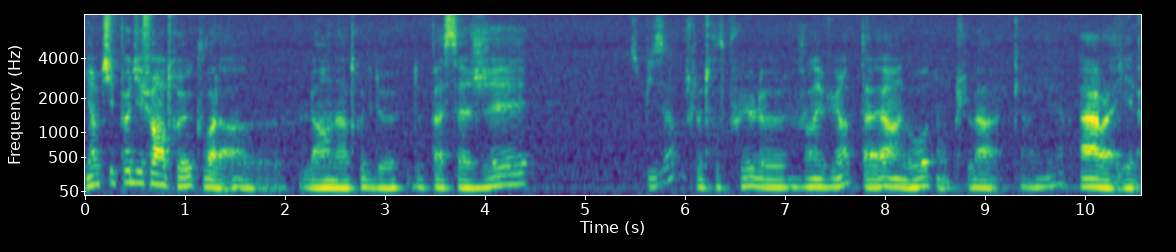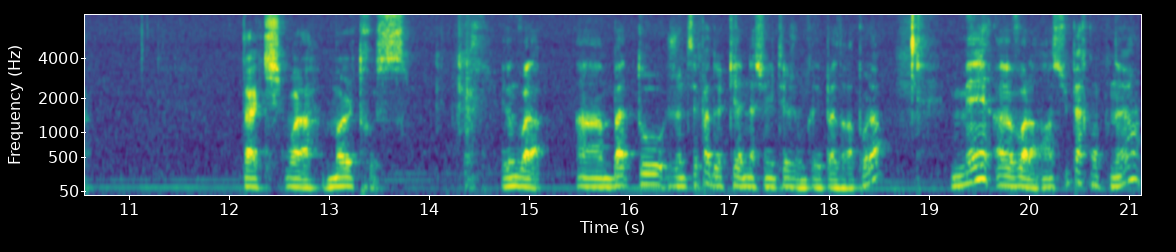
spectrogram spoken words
Il y a un petit peu différents trucs, voilà. Euh, là, on a un truc de, de passager. C'est bizarre, je le trouve plus. Le... J'en ai vu un tout à l'heure, un gros. Donc là, carrière. Ah voilà, il est là. Tac, voilà, Moltrus. Et donc voilà, un bateau, je ne sais pas de quelle nationalité, je ne connais pas ce drapeau là. Mais euh, voilà, un super conteneur.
